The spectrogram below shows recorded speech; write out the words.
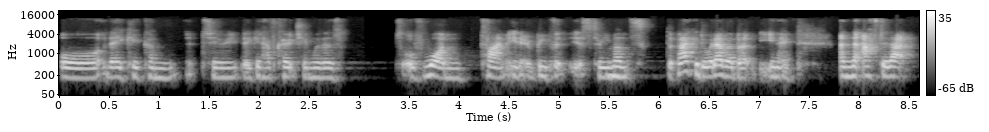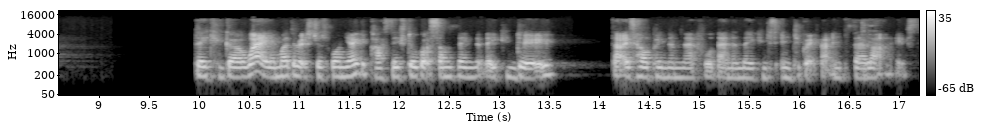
or they could come to they could have coaching with us sort of one time. You know, be for it's three mm. months the package or whatever. But you know, and after that they could go away and whether it's just one yoga class they've still got something that they can do that is helping them therefore then and they can just integrate that into their lives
